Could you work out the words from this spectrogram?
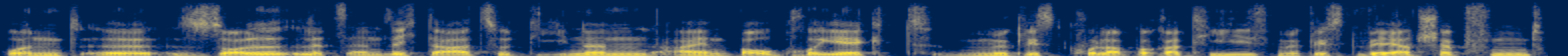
und äh, soll letztendlich dazu dienen, ein Bauprojekt möglichst kollaborativ, möglichst wertschöpfend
